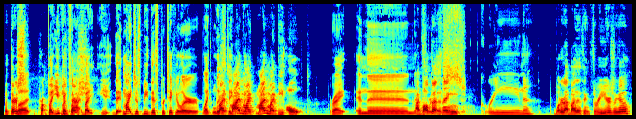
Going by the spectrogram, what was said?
But there's But pro- but you can there's- find but you, it might just be this particular like right. listing. Mine might mine might be old. right, and then I bought that thing- green. What did I buy that thing three years ago?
